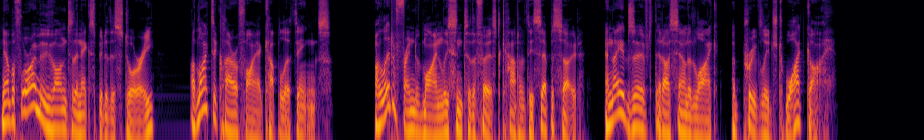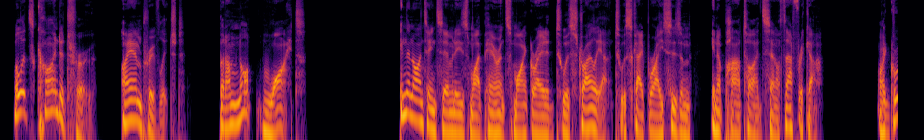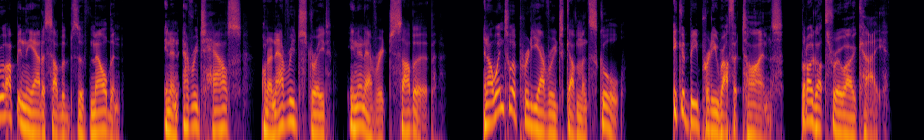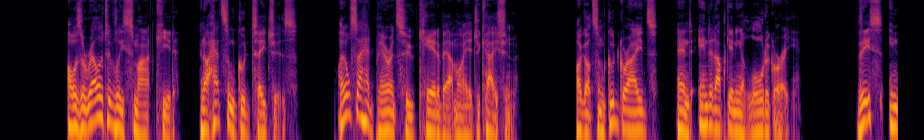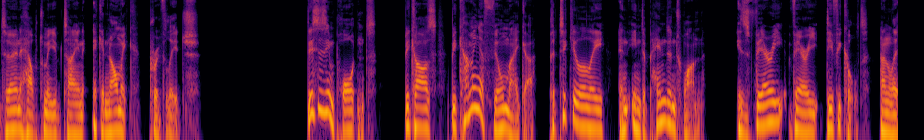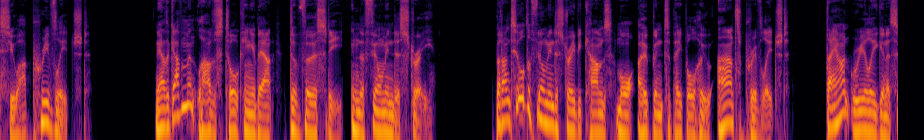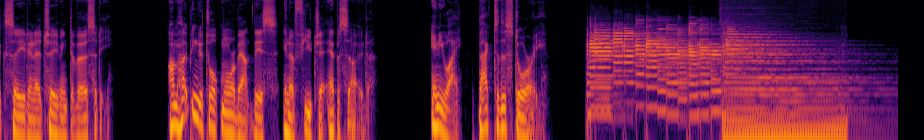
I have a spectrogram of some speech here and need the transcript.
Now, before I move on to the next bit of the story, I'd like to clarify a couple of things. I let a friend of mine listen to the first cut of this episode, and they observed that I sounded like a privileged white guy. Well, it's kind of true. I am privileged, but I'm not white. In the 1970s, my parents migrated to Australia to escape racism in apartheid South Africa. I grew up in the outer suburbs of Melbourne, in an average house, on an average street, in an average suburb. And I went to a pretty average government school. It could be pretty rough at times, but I got through okay. I was a relatively smart kid, and I had some good teachers. I also had parents who cared about my education. I got some good grades and ended up getting a law degree. This, in turn, helped me obtain economic privilege. This is important because becoming a filmmaker, particularly an independent one, is very, very difficult unless you are privileged. Now, the government loves talking about diversity in the film industry, but until the film industry becomes more open to people who aren't privileged, they aren't really going to succeed in achieving diversity. I'm hoping to talk more about this in a future episode. Anyway, back to the story.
